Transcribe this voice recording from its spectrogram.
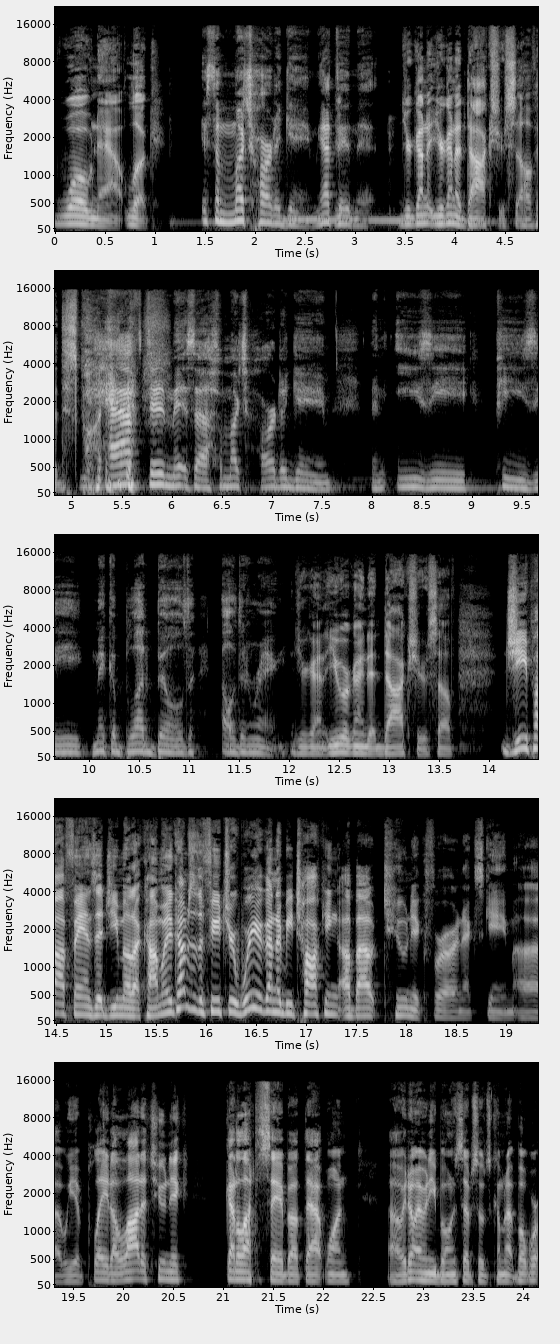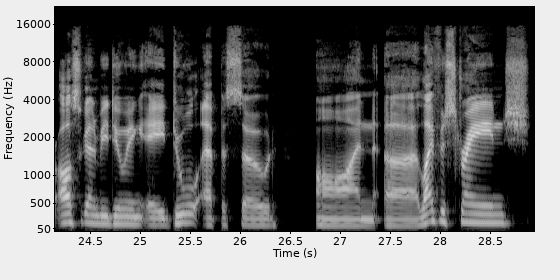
Whoa now. Look, It's a much harder game. You have to admit. you're gonna you're gonna dox yourself at this point You have to admit it's a much harder game than easy peasy make a blood build Elden Ring. you're gonna you are going to dox yourself gpopfans at gmail.com when it comes to the future we're going to be talking about tunic for our next game uh, we have played a lot of tunic got a lot to say about that one uh, we don't have any bonus episodes coming up but we're also going to be doing a dual episode on uh, life is strange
